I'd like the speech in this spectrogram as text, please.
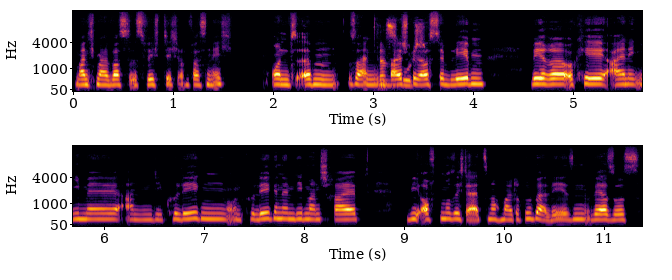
manchmal, was ist wichtig und was nicht. Und ähm, so ein Beispiel aus dem Leben wäre, okay, eine E-Mail an die Kollegen und Kolleginnen, die man schreibt. Wie oft muss ich da jetzt nochmal drüber lesen versus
